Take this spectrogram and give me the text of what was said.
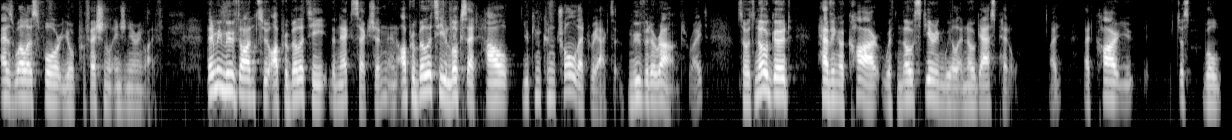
as well as for your professional engineering life. Then we moved on to operability, the next section, and operability looks at how you can control that reactor, move it around, right? So it's no good having a car with no steering wheel and no gas pedal, right? That car you just will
